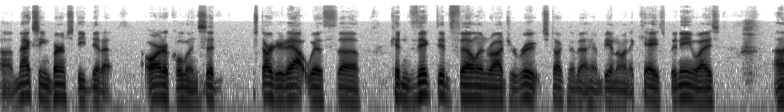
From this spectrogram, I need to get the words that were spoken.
uh, Maxine Bernstein did an article and said started out with uh, convicted felon Roger Roots talking about him being on a case. But anyways, uh,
